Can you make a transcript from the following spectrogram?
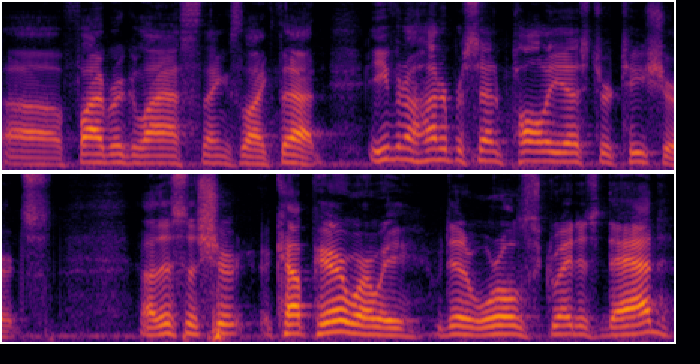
uh, fiberglass, things like that. Even 100% polyester t-shirts. Uh, this is a, shirt, cup here where we did a world's greatest dad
